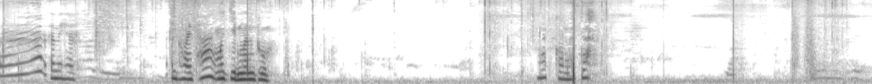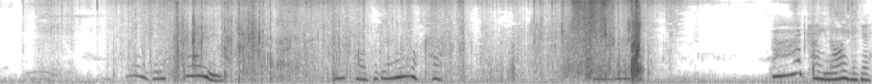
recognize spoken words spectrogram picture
ป๊าดอันนี้ค่ะ อยทากมากินมันผู้งัดก่อนนะจ๊ะเฮ้ยเห็นไข่ไข่เห็ดแล้วค่ะปาดไข่น้อยเลย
